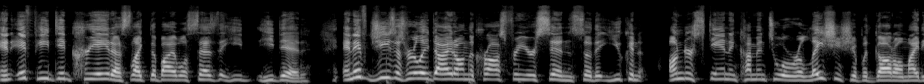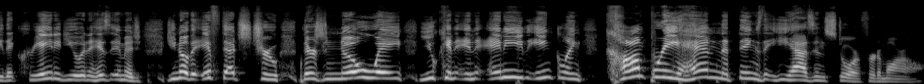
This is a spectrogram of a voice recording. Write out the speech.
and if he did create us like the Bible says that he, he did, and if Jesus really died on the cross for your sins so that you can understand and come into a relationship with God Almighty that created you in his image, you know that if that's true, there's no way you can in any inkling comprehend the things that he has in store for tomorrow.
